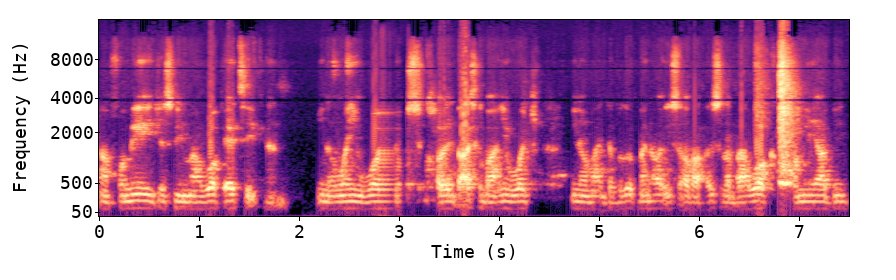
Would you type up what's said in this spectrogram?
And for me, just mean my work ethic, and you know, when you watch college basketball, and you watch, you know, my development, it's all about, it's all about work. For me, I've been,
